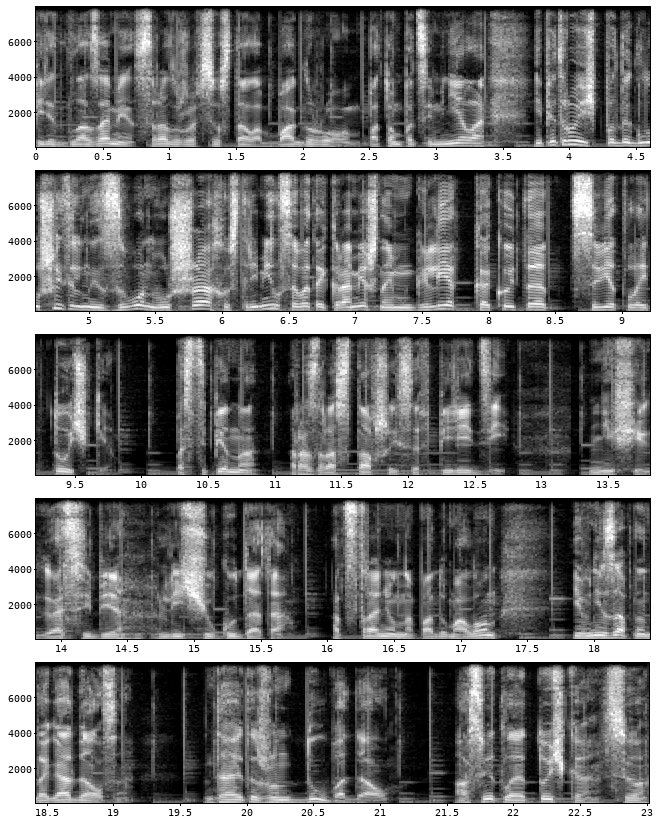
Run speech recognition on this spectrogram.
Перед глазами сразу же все стало багровым, потом потемнело, и Петрович под оглушительный звон в ушах устремился в этой кромешной мгле к какой-то светлой точке, постепенно разраставшейся впереди. «Нифига себе, лечу куда-то!» — отстраненно подумал он и внезапно догадался — да это же он дуба дал. А светлая точка все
